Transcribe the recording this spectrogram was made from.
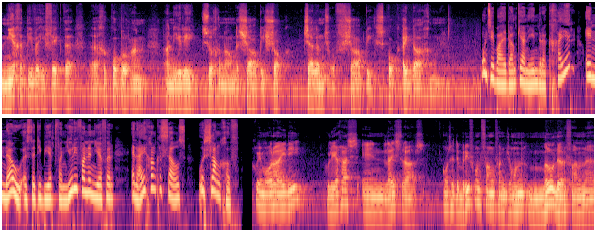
negatiewe effekte uh, gekoppel aan aan hierdie sogenaamde Sharpie shock challenge of Sharpie skok uitdaging. Ons sê baie dankie aan Hendrik Geier en nou is dit die beurt van Yuri van den Heever en hy gaan gesels oor slanggif. Goeiemôre Heidi, kollegas en luisteraars. Ons het 'n brief ontvang van John Mulder van uh,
